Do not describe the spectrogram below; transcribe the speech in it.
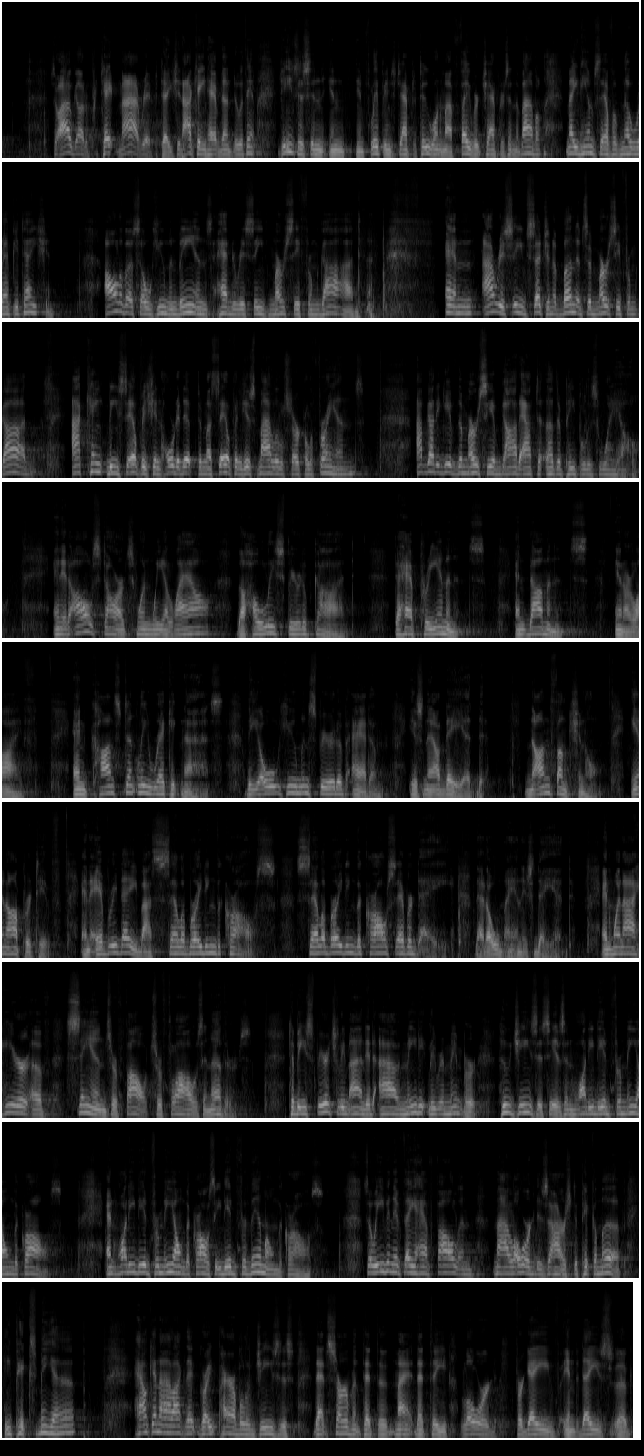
So I've got to protect my reputation. I can't have nothing to do with him. Jesus in, in, in Philippians chapter 2, one of my favorite chapters in the Bible, made himself of no reputation. All of us old human beings had to receive mercy from God. and I received such an abundance of mercy from God, I can't be selfish and hoard it up to myself and just my little circle of friends. I've got to give the mercy of God out to other people as well. And it all starts when we allow the Holy Spirit of God to have preeminence and dominance in our life and constantly recognize the old human spirit of Adam is now dead, non functional, inoperative, and every day by celebrating the cross celebrating the cross every day, that old man is dead. And when I hear of sins or faults or flaws in others, to be spiritually minded, I immediately remember who Jesus is and what He did for me on the cross. And what He did for me on the cross, He did for them on the cross. So even if they have fallen, my Lord desires to pick them up. He picks me up. How can I, like that great parable of Jesus, that servant that the, that the Lord forgave in today's uh,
